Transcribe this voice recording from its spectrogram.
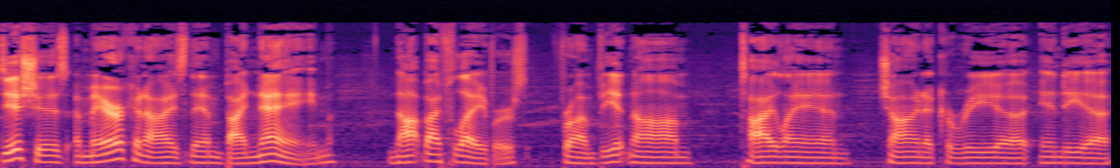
dishes, Americanized them by name, not by flavors, from Vietnam, Thailand, China, Korea, India,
